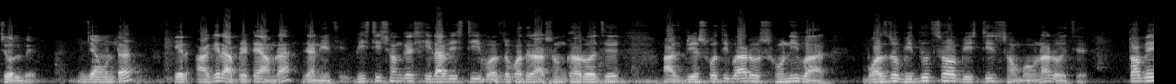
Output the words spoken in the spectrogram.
চলবে। যেমনটা এর আগের আপডেটে আমরা জানিয়েছি। বৃষ্টির সঙ্গে শিলাবৃষ্টি, বজ্রপাতের আশঙ্কাও রয়েছে। আজ বৃহস্পতিবার ও শনিবার বজ্র বিদ্যুৎ সহ বৃষ্টির সম্ভাবনা রয়েছে। তবে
